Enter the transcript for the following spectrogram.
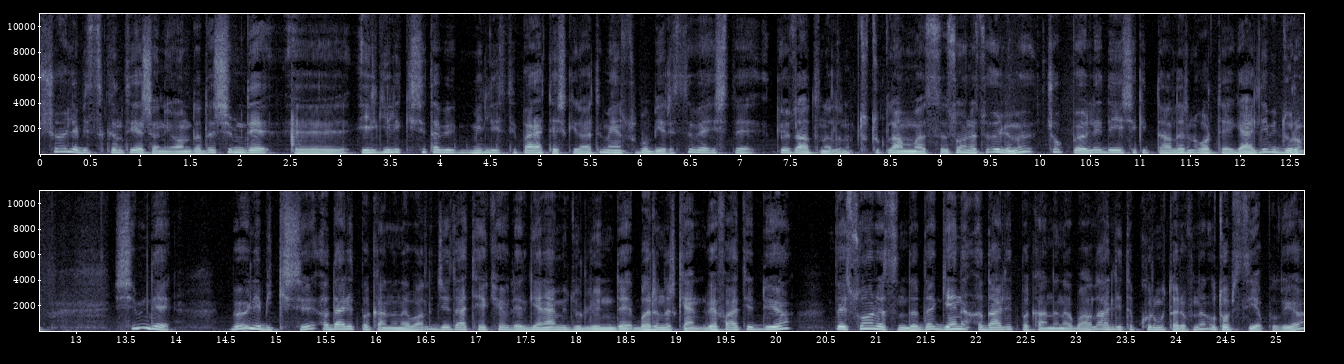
Şöyle bir sıkıntı yaşanıyor onda da. Şimdi e, ilgili kişi tabii Milli İstihbarat Teşkilatı mensubu birisi ve işte gözaltına alınıp tutuklanması sonrası ölümü çok böyle değişik iddiaların ortaya geldiği bir durum. Şimdi böyle bir kişi Adalet Bakanlığı'na bağlı Ceza Tekevleri Genel Müdürlüğü'nde barınırken vefat ediyor ve sonrasında da gene Adalet Bakanlığı'na bağlı Adli Tıp Kurumu tarafından otopsi yapılıyor.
